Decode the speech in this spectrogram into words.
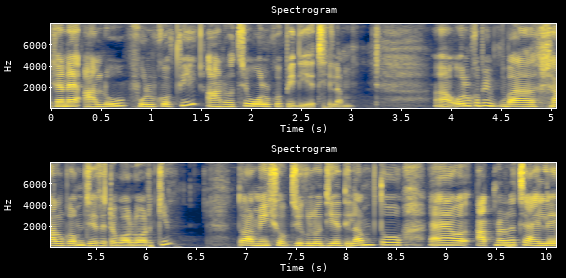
এখানে আলু, ফুলকপি আর হচ্ছে ওলকপি দিয়েছিলাম। ওলকপি বা শালগম, যে যেটা বলো আর কি। তো আমি সবজিগুলো দিয়ে দিলাম। তো আপনারা চাইলে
